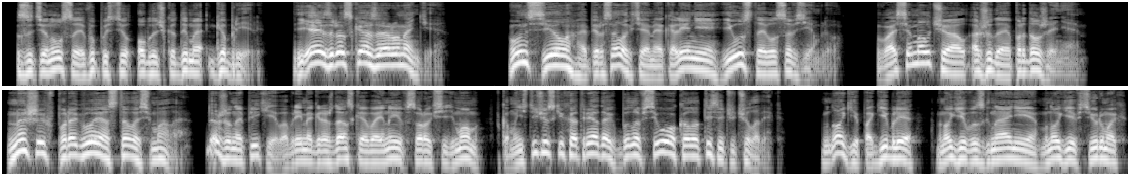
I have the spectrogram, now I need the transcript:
— затянулся и выпустил облачко дыма Габриэль. «Я из рассказа о Ронанде». Он сел, оперся локтями о колени и уставился в землю. Вася молчал, ожидая продолжения. Наших в Парагвае осталось мало. Даже на пике, во время гражданской войны в 47-м, в коммунистических отрядах было всего около тысячи человек. Многие погибли, многие в изгнании, многие в тюрьмах.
